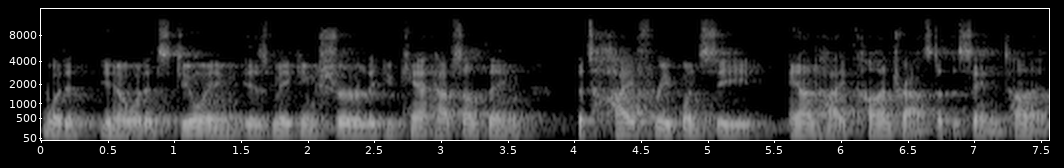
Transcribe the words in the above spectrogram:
what it, you know, what it's doing is making sure that you can't have something that's high frequency and high contrast at the same time.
